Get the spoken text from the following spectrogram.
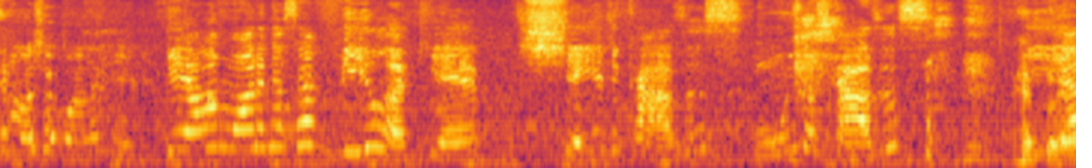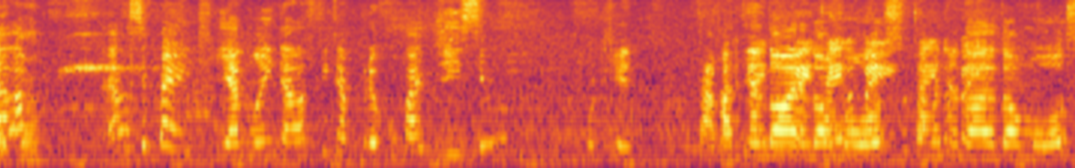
Ela jogou ela ali. que ela mora nessa vila que é cheia de casas, muitas casas. E ela, ela se perde. E a mãe dela fica preocupadíssima, porque tá tá batendo a hora bem, do tá almoço, bem, tá, tá batendo a hora do almoço,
